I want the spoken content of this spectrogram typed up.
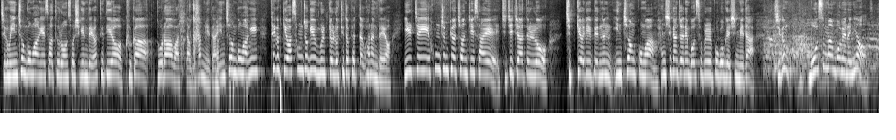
지금 인천공항에서 들어온 소식인데요. 드디어 그가 돌아왔다고 합니다. 인천공항이 태극기와 성조기 물결로 뒤덮였다고 하는데요. 일제히 홍준표 전 지사의 지지자들로 집결이 되는 인천공항 한시간 전의 모습을 보고 계십니다. 지금 모습만 보면은요.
